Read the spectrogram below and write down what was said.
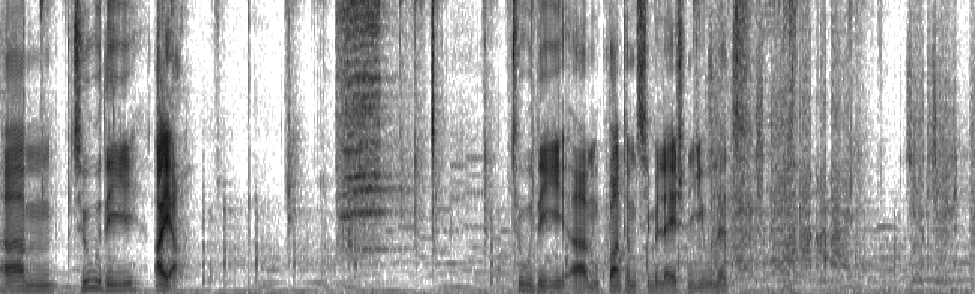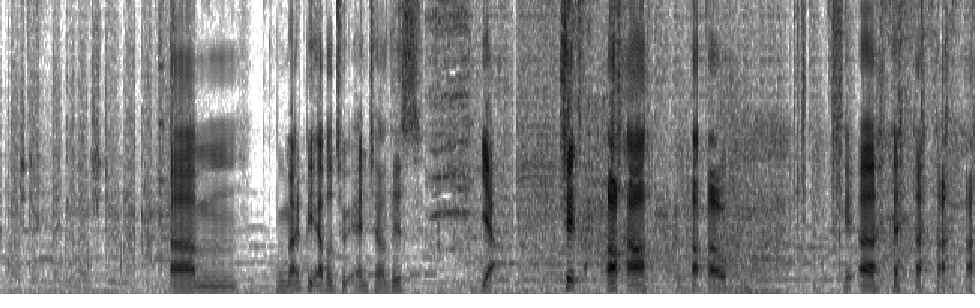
Um, to the, ah yeah. To the um, quantum simulation unit. Um, we might be able to enter this. Yeah. Shit! Aha! Uh-oh. Okay, uh,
